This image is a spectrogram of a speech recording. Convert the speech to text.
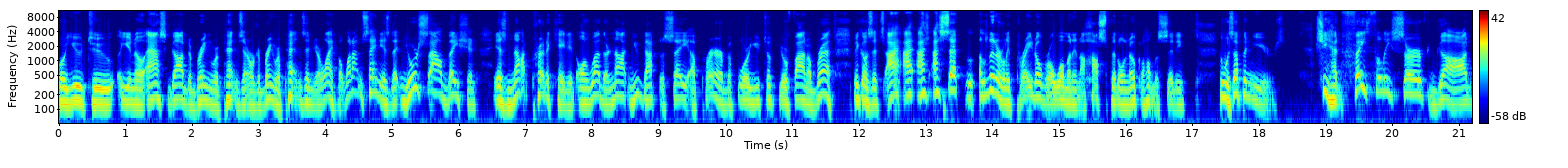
for you to, you know, ask God to bring repentance or to bring repentance in your life. But what I'm saying is that your salvation is not predicated on whether or not you got to say a prayer before you took your final breath. Because it's, I, I, I sat, literally prayed over a woman in a hospital in Oklahoma City who was up in years. She had faithfully served God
